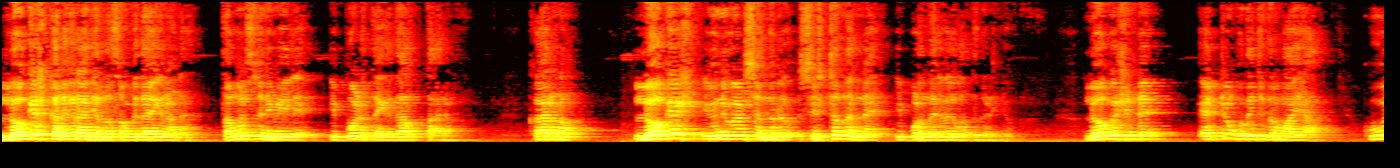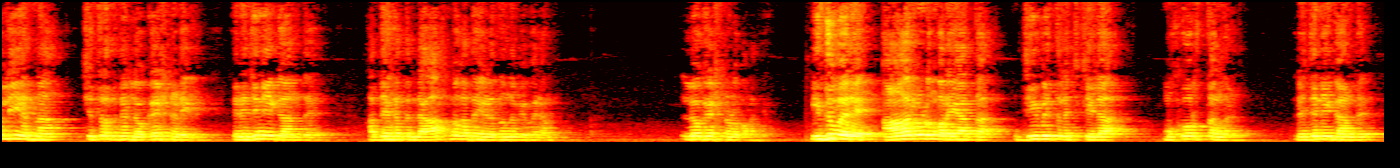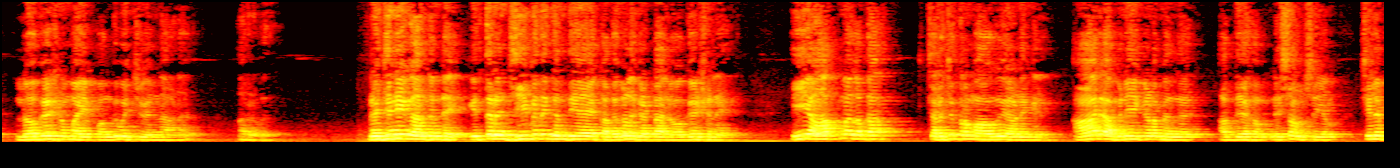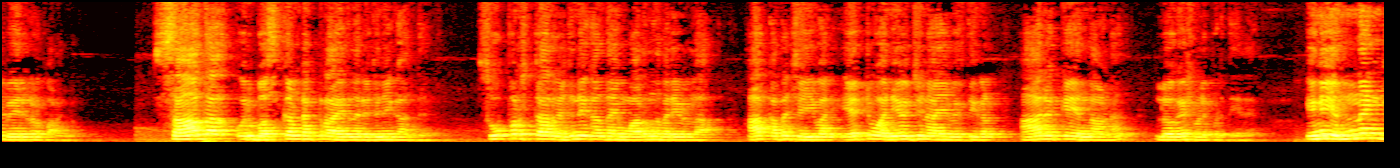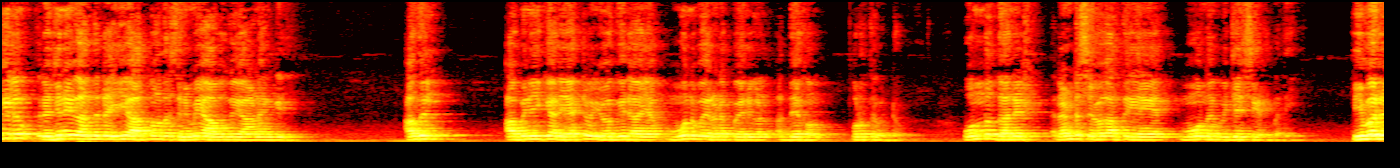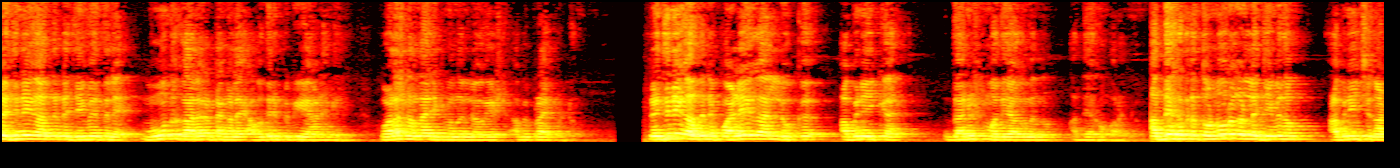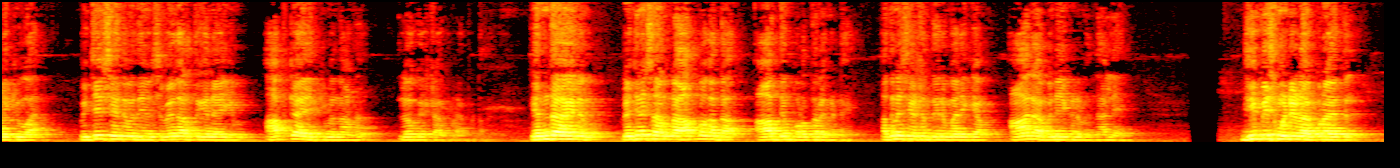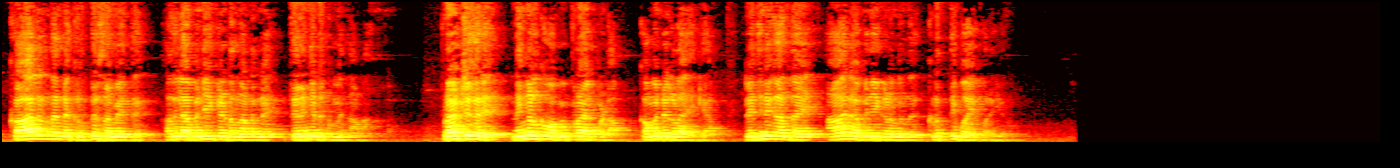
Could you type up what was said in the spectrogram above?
ലോകേഷ് കനകരാജ് എന്ന സംവിധായകനാണ് തമിഴ് സിനിമയിലെ ഇപ്പോഴത്തെ യഥാർത്ഥ താരം. കാരണം ലോകേഷ് യൂണിവേഴ്സ് എന്നൊരു സിസ്റ്റം തന്നെ ഇപ്പോൾ നിലവിൽ വന്നു കഴിഞ്ഞു. ലോകേഷിന്റെ ഏറ്റവും പുതിയ ചിത്രമായ കൂലി എന്ന ചിത്രത്തിന്റെ ലൊക്കേഷനിടയിൽ രജനീകാന്ത് അദ്ദേഹത്തിന്റെ ആത്മകഥ എഴുതുന്ന വിവരം ലോകേഷിനോട് പറഞ്ഞു. ഇതുവരെ ആരോടും പറയാത്ത ജീവിതത്തിലെ ചില മുഹൂർത്തങ്ങൾ രജനീകാന്ത് ലോകേഷുമായി പങ്കുവച്ചു എന്നാണ് അറിവ് രജനീകാന്തിന്റെ ഇത്തരം ജീവിതഗന്ധിയായ കഥകൾ കേട്ട ലോകേഷന് ഈ ആത്മകഥ ചലച്ചിത്രമാവുകയാണെങ്കിൽ ആര് അഭിനയിക്കണമെന്ന് അദ്ദേഹം നിസ്സംശയം ചില പേരുകൾ പറഞ്ഞു. സാധാ ഒരു ബസ് കണ്ടക്ടർ ആയിരുന്ന രജനീകാന്ത് സൂപ്പർ സ്റ്റാർ രജനീകാന്തായി മാറുന്നവരെയുള്ള ആ കഥ ചെയ്യുവാൻ ഏറ്റവും അനുയോജ്യനായ വ്യക്തികൾ ആരൊക്കെ എന്നാണ് ലോകേഷ് വെളിപ്പെടുത്തിയത്. ഇനി എന്നെങ്കിലും രജനീകാന്തിന്റെ ഈ ആത്മകഥ സിനിമയാവുകയാണെങ്കിൽ അതിൽ അഭിനയിക്കാൻ ഏറ്റവും യോഗ്യരായ മൂന്ന് പേരുടെ പേരുകൾ അദ്ദേഹം പുറത്തുവിട്ടു. ഒന്ന് ധനുഷ് രണ്ട് ശിവകാർത്തികേയൻ മൂന്ന് വിജയ് സേതുപതി. ഇവർ രജനീകാന്തിന്റെ ജീവിതത്തിലെ മൂന്ന് കാലഘട്ടങ്ങളെ അവതരിപ്പിക്കുകയാണെങ്കിൽ വളരെ നന്നായിരിക്കുമെന്ന് ലോകേഷ് അഭിപ്രായപ്പെട്ടു. രജനീകാന്തിന്റെ പഴയകാല ലുക്ക് അഭിനയിക്കാൻ ധനുഷ് മതിയാകുമെന്നും അദ്ദേഹം പറഞ്ഞു. അദ്ദേഹത്തിന്റെ തൊണ്ണൂറുകളിലെ ജീവിതം അഭിനയിച്ചു കാണിക്കുവാൻ വിജയ് സേതുപതിയും ശിവകാർത്തികനെയും ആപ്റ്റായിരിക്കുമെന്നാണ് ലോകേഷ് അഭിപ്രായപ്പെട്ടത്. എന്തായാലും രജനി സാറിന്റെ ആത്മകഥ ആദ്യം പുറത്തിറങ്ങട്ടെ. അതിനുശേഷം തീരുമാനിക്കാം ആര് അഭിനയിക്കണമെന്ന് അല്ലേ? ജി പി സ്മൃതിയുടെ അഭിപ്രായത്തിൽ കാലം തന്നെ കൃത്യസമയത്ത് അതിൽ അഭിനയിക്കേണ്ട നടനെ തിരഞ്ഞെടുക്കുമെന്നാണ്. പ്രേക്ഷകരെ നിങ്ങൾക്കും അഭിപ്രായപ്പെടാം. കമന്റുകൾ അയക്കാം രജനികാന്തായി ആര് അഭിനയിക്കണമെന്ന് കൃത്യമായി പറയും.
